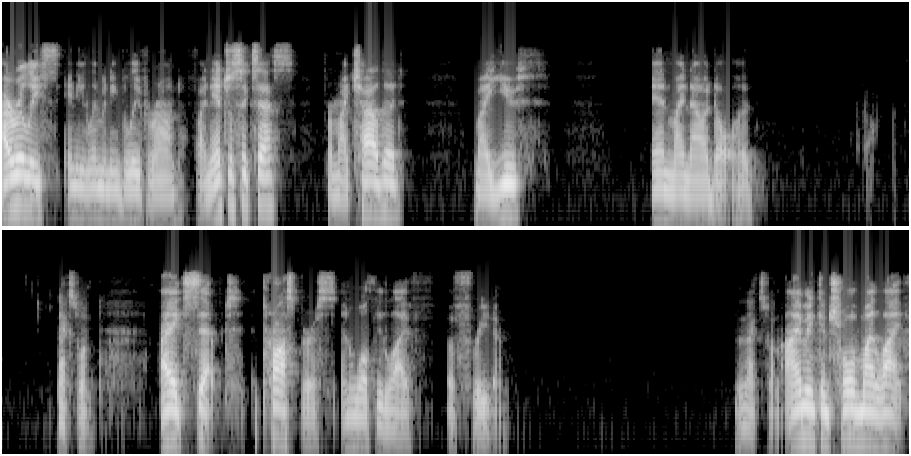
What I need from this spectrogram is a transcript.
I release any limiting belief around financial success from my childhood, my youth, and my now adulthood. Next one. I accept a prosperous and wealthy life of freedom. The next one. I am in control of my life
